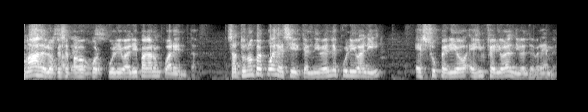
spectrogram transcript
más, de lo que se pagó por Koulibaly pagaron 40. O sea, tú no puedes decir que el nivel de Koulibaly es superior, es inferior al nivel de Bremer.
